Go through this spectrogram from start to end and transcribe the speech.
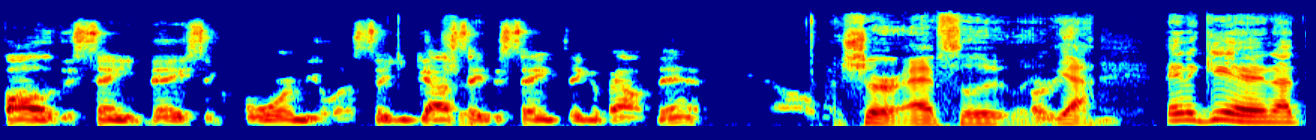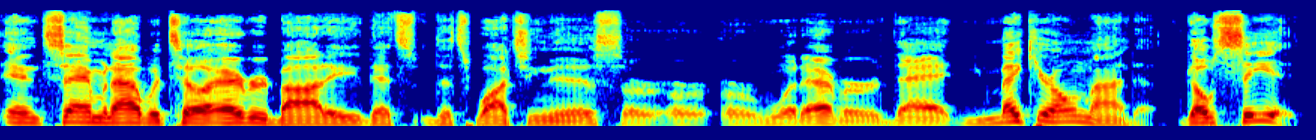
follow the same basic formula. So you got to sure. say the same thing about them. Sure, absolutely. Personally. Yeah. and again, and Sam and I would tell everybody that's that's watching this or, or, or whatever that you make your own mind up. Go see it.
